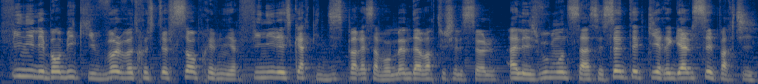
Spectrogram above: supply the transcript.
Fini les bambis qui volent votre stuff sans prévenir. Fini les scars qui disparaissent avant même d'avoir touché le sol. Allez, je vous montre ça. C'est Sunted qui régale, c'est parti.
